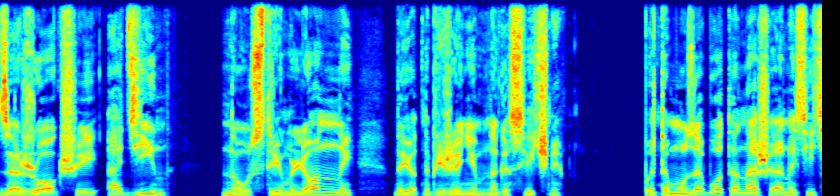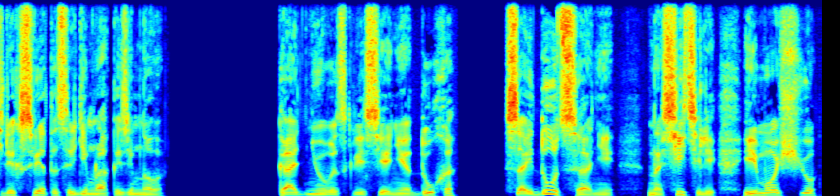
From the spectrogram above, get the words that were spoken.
зажегший один, но устремленный — дает напряжение многосвечное. Потому забота наша о носителях света среди мрака земного. Ко дню воскресения Духа сойдутся они, носители, и мощью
